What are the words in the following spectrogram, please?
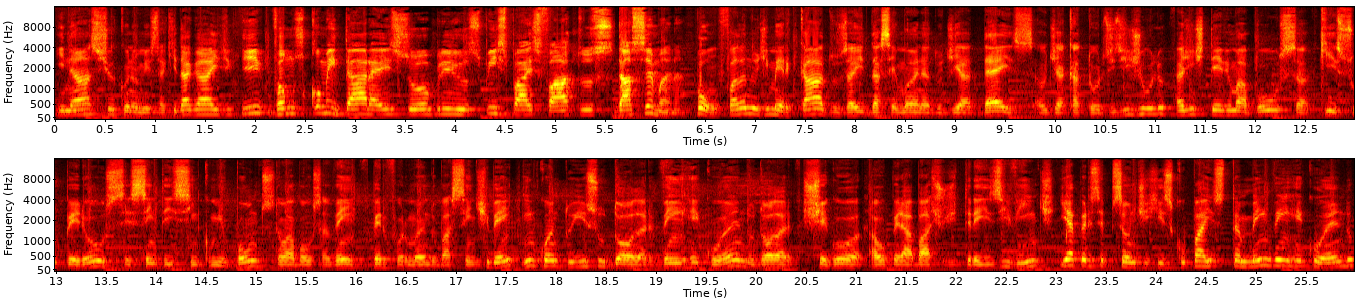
Inácio, economista aqui da Guide. E vamos comentar aí sobre os principais fatos da semana. Bom, falando de mercados aí da semana do dia 10 ao dia 14 de julho, a gente teve uma bolsa que superou 65 mil pontos, então a bolsa vem performando bastante bem. Enquanto isso, o dólar vem recuando, o dólar chegou a operar abaixo de 3,20 e a percepção de risco que o país também vem recuando,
